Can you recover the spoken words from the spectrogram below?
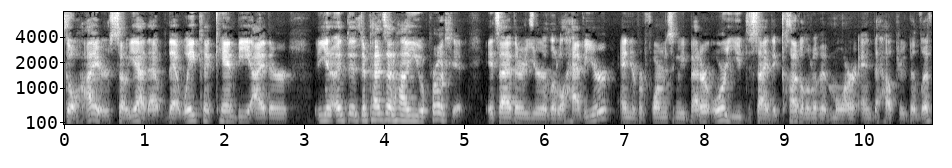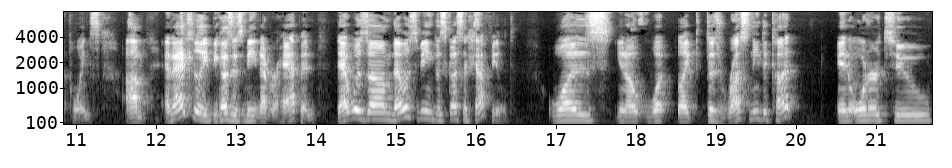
go higher. So yeah, that that weight cut can be either you know it, depends on how you approach it. It's either you're a little heavier and your performance can be better, or you decide to cut a little bit more and to help your good lift points. Um, and actually, because this meet never happened, that was um, that was being discussed at Sheffield. Was you know what like does Russ need to cut in order to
